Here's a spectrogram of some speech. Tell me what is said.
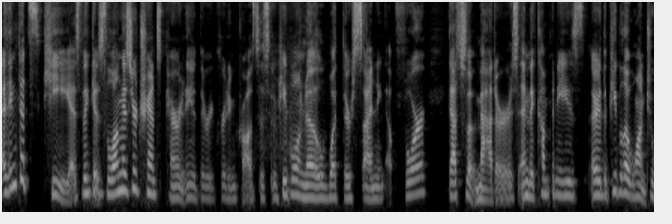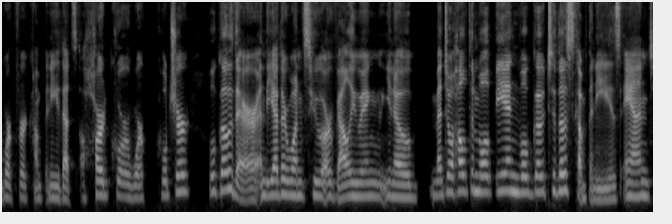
I think that's key. I think as long as you're transparent in the recruiting process and people know what they're signing up for, that's what matters. And the companies or the people that want to work for a company that's a hardcore work culture will go there. And the other ones who are valuing, you know, mental health and well being will go to those companies. And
